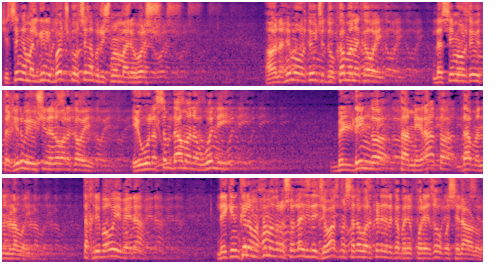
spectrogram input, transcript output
چې څنګه ملګری بچ کو څنګه په دشمن باندې ورش او نه هم ورته چې دوکه منه کوي لسم ورته تغیر به وشي نه ور کوي ایو لسم دا منه ونی بلډینګ تعمیرات دا منه لوي تخریب وي بنا لیکن کله محمد رسول الله دې جواز مسله ورکړي لکه بني قریظه او په سلاړو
